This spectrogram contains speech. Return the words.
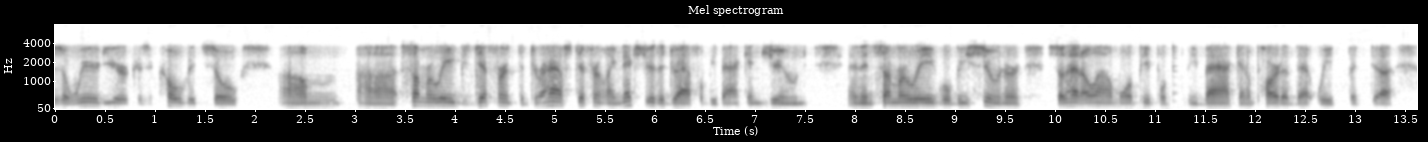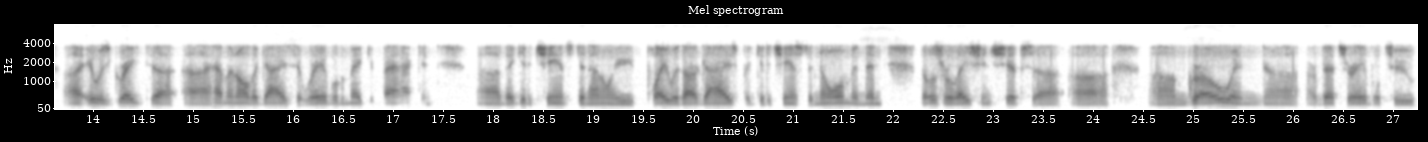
is a weird year because of COVID. So, um, uh, summer league's different, the draft's different. Like next year, the draft will be back in June, and then summer league will be sooner. So that allow more people to be back and a part of that week. But uh, uh, it was great uh, uh, having all the guys that were able to make it back, and uh, they get a chance to not only play with our guys but get a chance to know them, and then those relationships uh, uh, um, grow, and uh, our vets are able to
